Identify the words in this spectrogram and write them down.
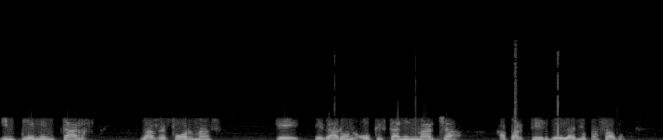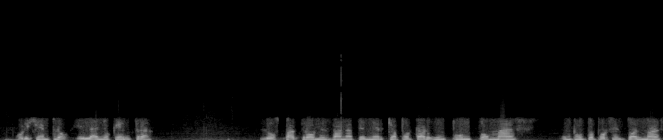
implementar las reformas que quedaron o que están en marcha a partir del año pasado. Por ejemplo, el año que entra los patrones van a tener que aportar un punto más, un punto porcentual más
